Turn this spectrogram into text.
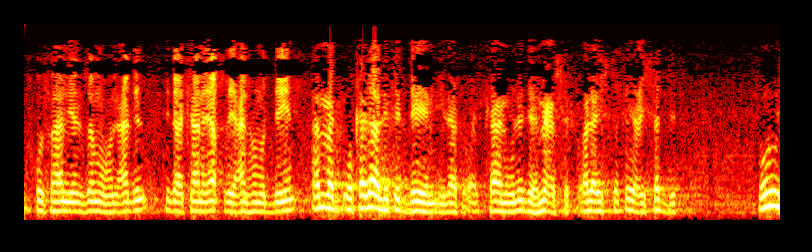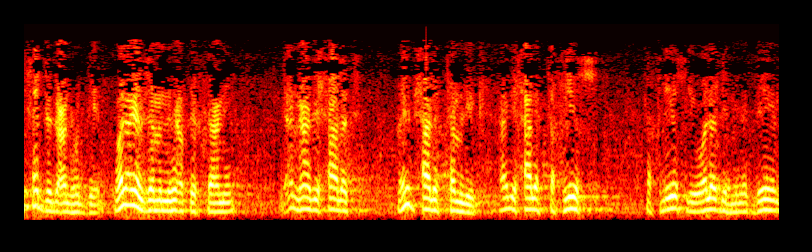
يقول فهل يلزمه العدل إذا كان يقضي عنهم الدين؟ أما وكذلك الدين إذا كان ولده معسر ولا يستطيع يسدد وهو يسدد عنه الدين ولا يلزم أنه يعطي الثاني لأن هذه حالة ما هي بحالة تمليك هذه حالة تخليص تخليص لولده من الدين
